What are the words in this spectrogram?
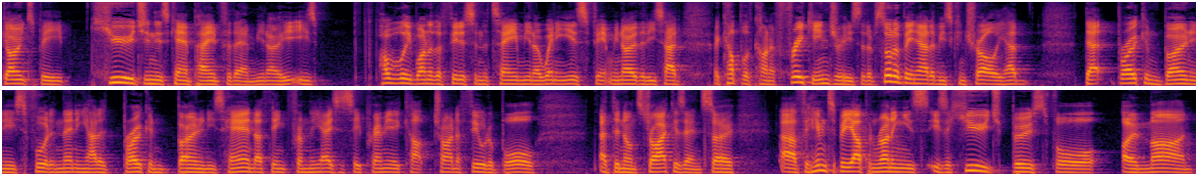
going to be huge in this campaign for them. You know, he's probably one of the fittest in the team. You know, when he is fit, we know that he's had a couple of kind of freak injuries that have sort of been out of his control. He had that broken bone in his foot, and then he had a broken bone in his hand, I think, from the ACC Premier Cup trying to field a ball at the non-strikers end. So uh, for him to be up and running is is a huge boost for Oman.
